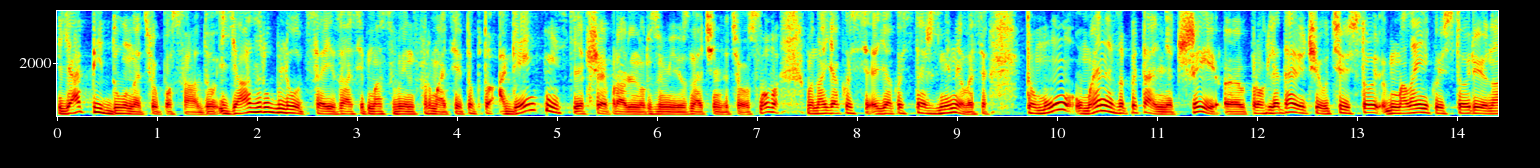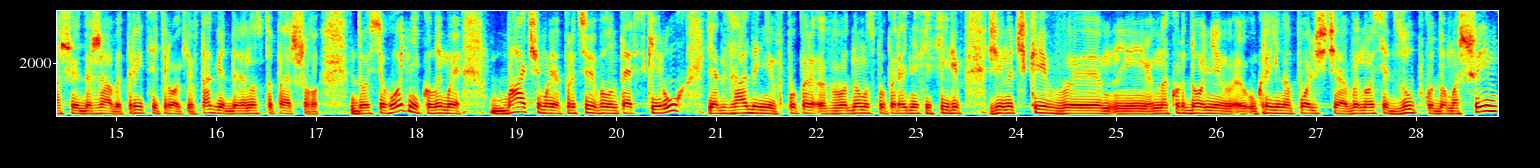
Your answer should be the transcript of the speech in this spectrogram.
я піду на цю посаду, я зроблю цей засіб масової інформації. Тобто агентність, якщо я правильно розумію значення цього слова, вона якось якось теж змінилася. Тому у мене запитання: чи е, проглядаючи у цю історію маленьку історію нашої держави 30 років, так від 91-го до сьогодні, коли ми бачимо, як працює волонтерський рух, як згадані в попер... в одному з попередніх ефірів жіночки в на кордоні Україна Польща виносять зубку до машин.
